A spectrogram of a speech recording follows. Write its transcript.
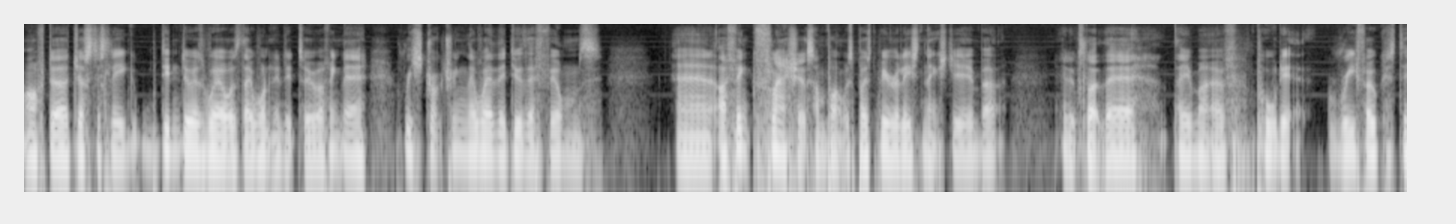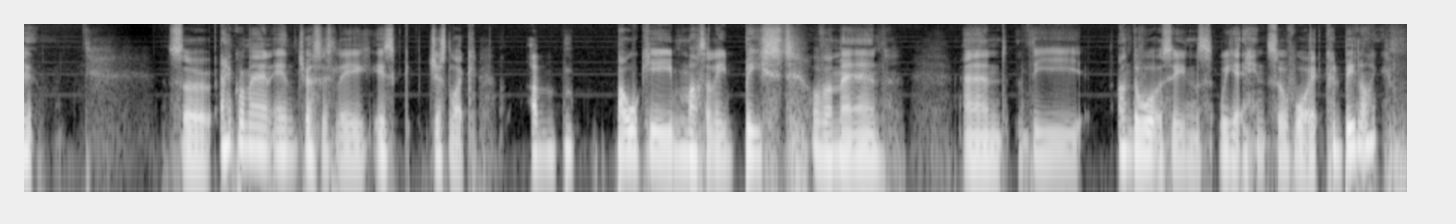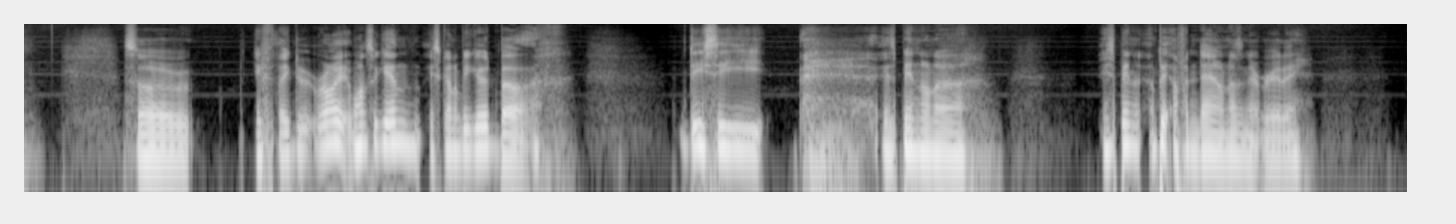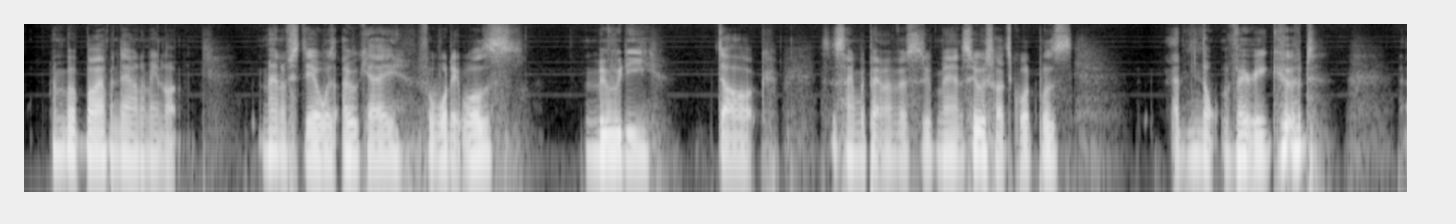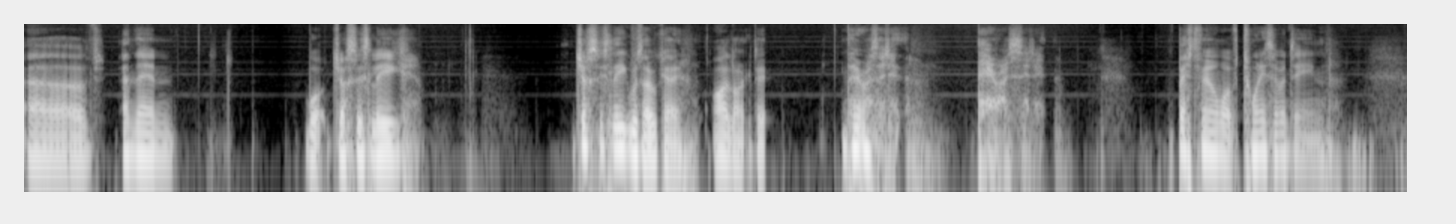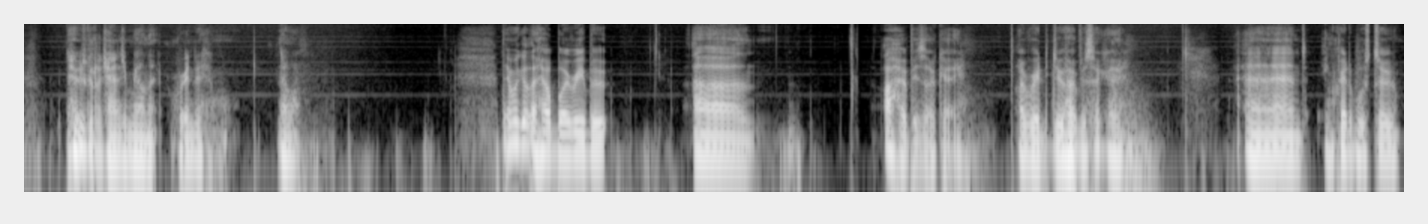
after Justice League didn't do as well as they wanted it to. I think they're restructuring the way they do their films, and I think Flash at some point was supposed to be released next year, but it looks like they they might have pulled it, refocused it. So Aquaman in Justice League is just like a bulky, muscly beast of a man, and the underwater scenes we get hints of what it could be like. So if they do it right, once again, it's going to be good. But DC has been on a. It's been a bit up and down, hasn't it, really? And by up and down, I mean like Man of Steel was okay for what it was. Moody, dark. It's the same with Batman vs Superman. Suicide Squad was uh, not very good. Uh, and then what? Justice League Justice League was okay. I liked it. There I said it. There I said it. Best film of 2017. Who's going to challenge me on that? Really? No one. Then we got the Hellboy reboot. Uh, I hope it's okay. I really do hope it's okay. And Incredibles 2.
